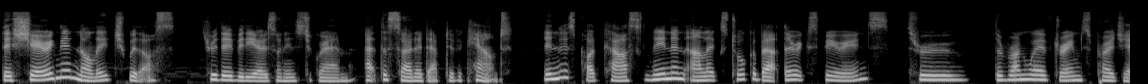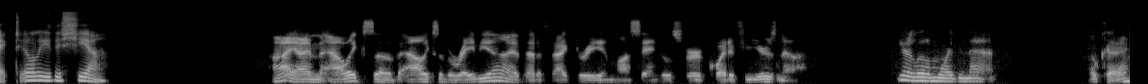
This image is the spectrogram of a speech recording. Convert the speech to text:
They're sharing their knowledge with us through their videos on Instagram at the Sewn Adaptive account. In this podcast, Lynn and Alex talk about their experience through the Runway of Dreams project earlier this year. Hi, I'm Alex of Alex of Arabia. I've had a factory in Los Angeles for quite a few years now. You're a little more than that. Okay,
